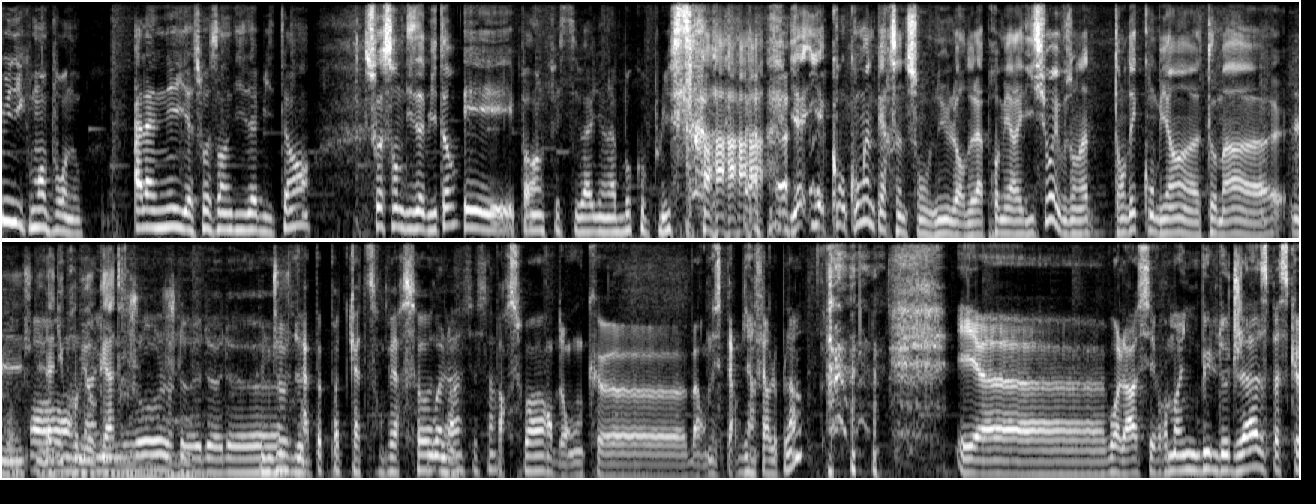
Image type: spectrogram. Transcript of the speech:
Uniquement pour nous. À l'année, il y a 70 habitants. 70 habitants? Et pendant le festival, il y en a beaucoup plus. Il y a- il y a co- Combien de personnes sont venues lors de la première édition et vous en attendez combien, euh, Thomas, euh, là du 1er on au a 4 Une jauge de, de- de- Une jauge de- à peu près de 400 personnes Voilà, c'est ça. par soir, donc euh, bah, on espère bien faire le plein. Et euh, voilà, c'est vraiment une bulle de jazz parce que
